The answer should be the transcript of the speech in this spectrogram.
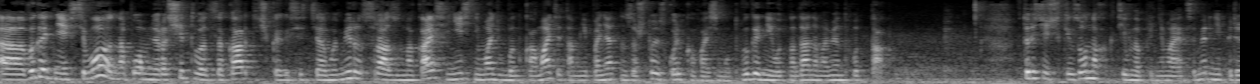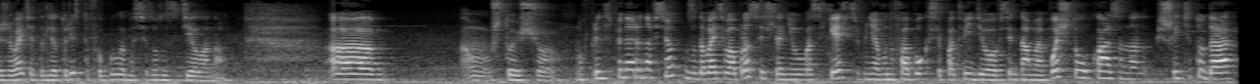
А, выгоднее всего, напомню, рассчитываться карточкой системы мира сразу на кассе, не снимать в банкомате, там непонятно за что и сколько возьмут. Выгоднее вот на данный момент вот так. В туристических зонах активно принимается мир, не переживайте, это для туристов и было на сезон сделано. Что еще? Ну, в принципе, наверное, все. Задавайте вопросы, если они у вас есть. У меня в инфобоксе под видео всегда моя почта указана. Пишите туда.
